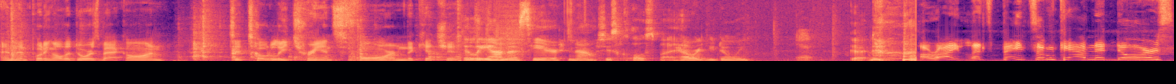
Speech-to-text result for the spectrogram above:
and then putting all the doors back on to totally transform the kitchen. Eliana's here now. She's close by. How are you doing? Good. Good. all right, let's paint some cabinet doors.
